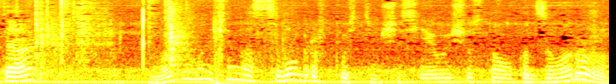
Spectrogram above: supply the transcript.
Так, ну давайте на осциллограф пустим. Сейчас я его еще снова подзаморожу.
